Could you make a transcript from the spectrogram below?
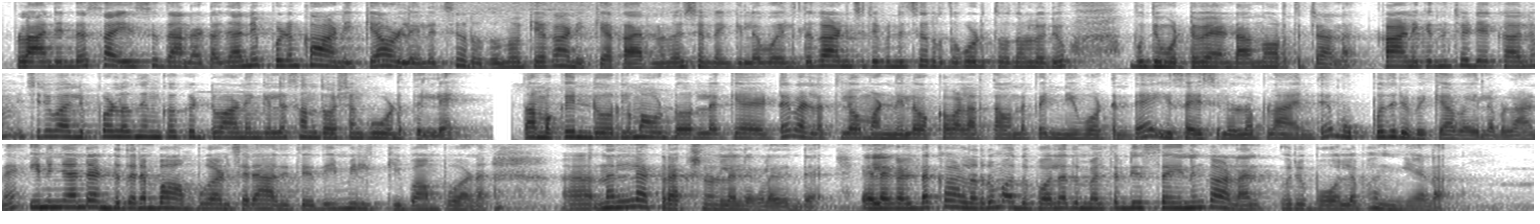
പ്ലാന്റിന്റെ സൈസ് ഇതാണ് കേട്ടോ. ഞാൻ എപ്പോഴും കാണിക്കുക ഉള്ളിൽ ചെറുത് നോക്കിയാൽ കാണിക്കുക കാരണം എന്ന് വെച്ചിട്ടുണ്ടെങ്കിൽ വലുത് കാണിച്ചിട്ട് പിന്നെ ചെറുത് കൊടുത്തു എന്നുള്ളൊരു ബുദ്ധിമുട്ട് വേണ്ടാന്ന് ഓർത്തിട്ടാണ്. കാണിക്കുന്ന ചെടിയേക്കാളും ഇച്ചിരി വലിപ്പമുള്ളത് നിങ്ങൾക്ക് കിട്ടുവാണെങ്കിൽ സന്തോഷം കൂടത്തില്ലേ? നമുക്ക് ഇൻഡോറിലും ഔട്ട്ഡോറിലൊക്കെ ആയിട്ട് വെള്ളത്തിലോ മണ്ണിലോ ഒക്കെ വളർത്താവുന്ന പെന്നി ബോട്ടിന്റെ ഈ സൈസിലുള്ള പ്ലാന്റ് മുപ്പത് രൂപയ്ക്ക് അവൈലബിൾ ആണ്. ഇനി ഞാൻ രണ്ട് തരം ബാമ്പു കാണിച്ചാൽ ആദ്യത്തേത് ഈ മിൽക്കി ബാമ്പു ആണ്. നല്ല അട്രാക്ഷനുള്ള ഇലകൾ അതിന്റെ ഇലകളുടെ കളറും അതുപോലെ അതുപോലത്തെ ഡിസൈനും കാണാൻ ഒരുപോലെ ഭംഗിയാണ്.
